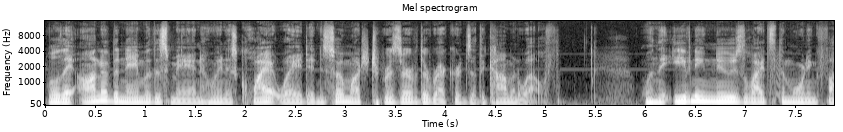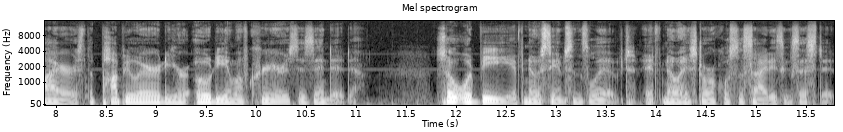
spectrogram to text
will they honor the name of this man who in his quiet way did so much to preserve the records of the Commonwealth. When the evening news lights the morning fires, the popularity or odium of careers is ended. So it would be if no Sampsons lived, if no historical societies existed.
